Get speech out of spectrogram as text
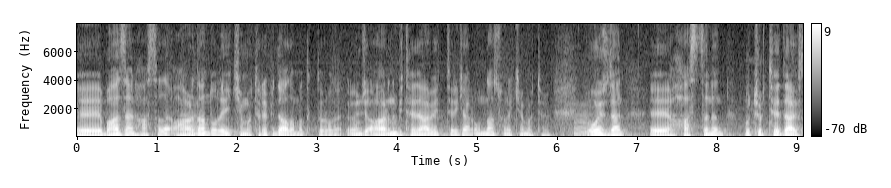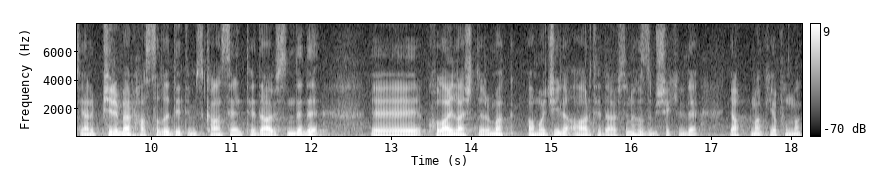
e, bazen hastalar ağrıdan dolayı kemoterapi de alamadıkları oluyor. Önce ağrını bir tedavi ettir gel ondan sonra kemoterapi. O yüzden e, hastanın bu tür tedavisi yani primer hastalığı dediğimiz kanserin tedavisinde de e, kolaylaştırmak amacıyla ağrı tedavisini hızlı bir şekilde yapmak, yapılmak,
